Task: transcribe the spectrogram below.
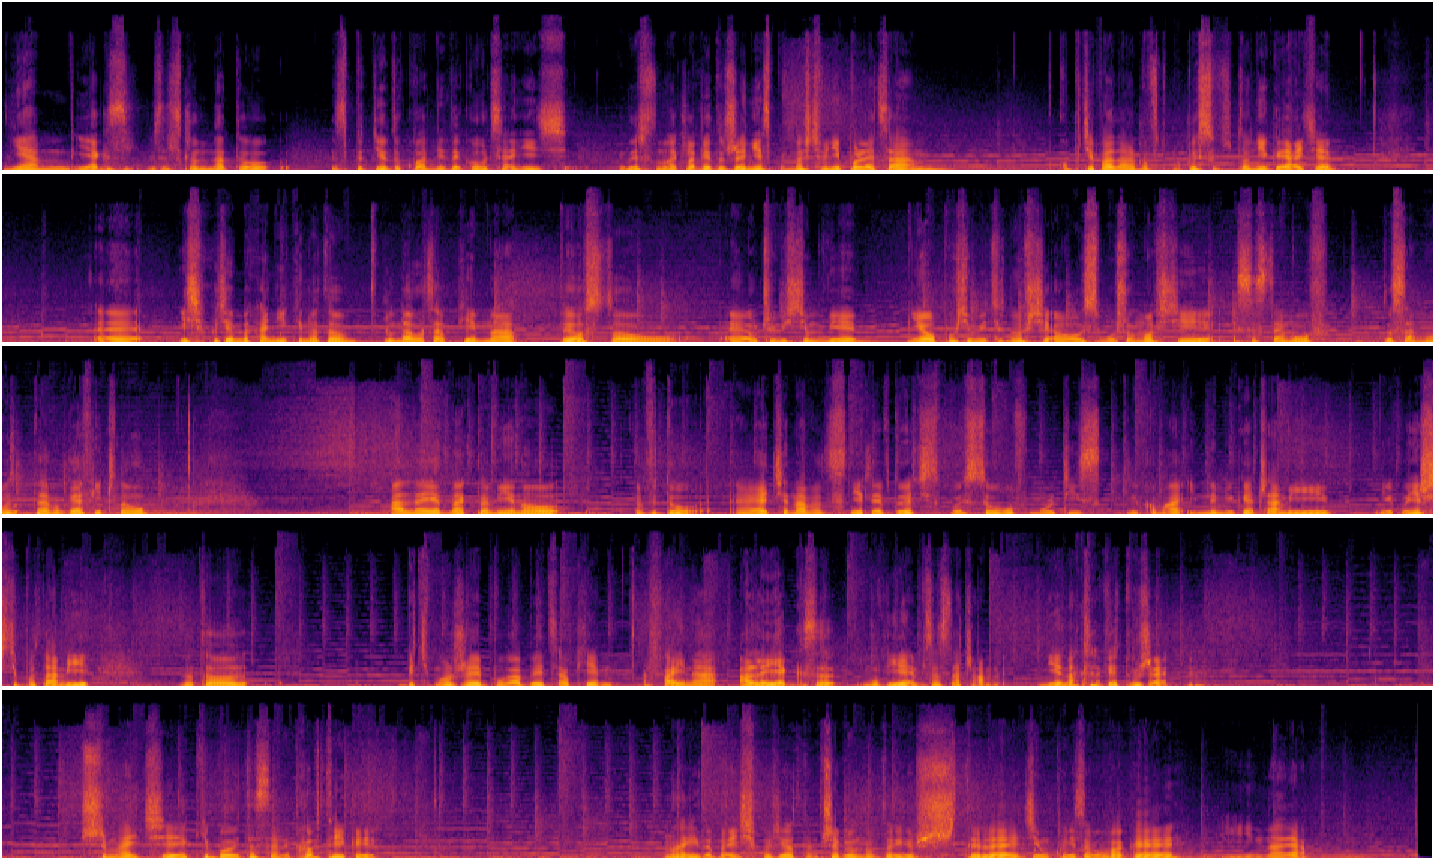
nie wiem jak z, ze względu na to zbytnio dokładnie tego ocenić. Zresztą na klawiaturze nie, z pewnością nie polecam. Kupcie pada albo po prostu w to nie grajcie. E, jeśli chodzi o mechaniki, no to wyglądało całkiem na prostą. E, oczywiście mówię nie o poziomie trudności, a o złożoności systemów. To samo z graficzną. Ale jednak pewnie no w duecie, nawet nie tyle w duecie, po prostu w multi z kilkoma innymi graczami, niekoniecznie botami, no to być może byłaby całkiem fajna, ale jak za mówiłem, zaznaczam, nie na klawiaturze. Trzymajcie keyboarda z daleka od tej gry. No i dobra, jeśli chodzi o ten przegląd, no to już tyle. Dziękuję za uwagę i na ja.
